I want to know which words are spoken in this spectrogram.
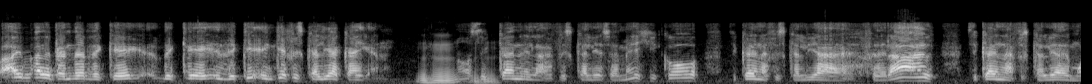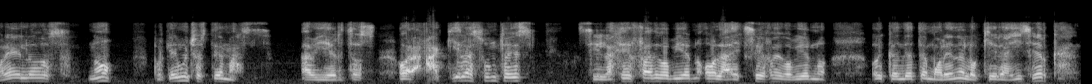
ahí va a depender de qué, de qué, de qué, en qué fiscalía caigan. ¿no? Si caen en la Fiscalía de México, si caen en la Fiscalía Federal, si caen en la Fiscalía de Morelos, no, porque hay muchos temas abiertos. Ahora, aquí el asunto es si la jefa de gobierno o la ex jefa de gobierno, hoy candidata Morena, lo quiere ahí cerca.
